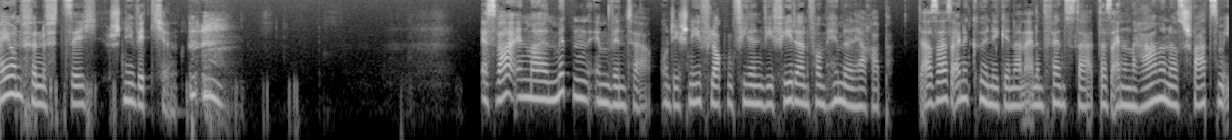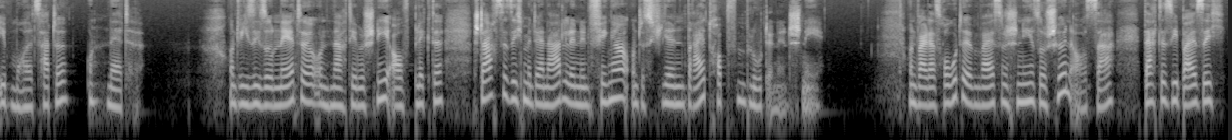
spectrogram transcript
53 Schneewittchen. Es war einmal mitten im Winter und die Schneeflocken fielen wie Federn vom Himmel herab. Da saß eine Königin an einem Fenster, das einen Rahmen aus schwarzem Ebenholz hatte, und nähte. Und wie sie so nähte und nach dem Schnee aufblickte, stach sie sich mit der Nadel in den Finger und es fielen drei Tropfen Blut in den Schnee. Und weil das Rote im weißen Schnee so schön aussah, dachte sie bei sich,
